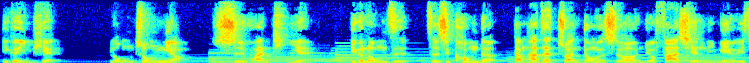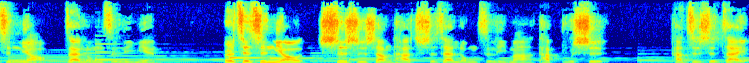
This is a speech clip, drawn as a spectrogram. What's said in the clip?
一个影片：笼中鸟试幻体验，一个笼子这是空的，当它在转动的时候，你就发现里面有一只鸟在笼子里面。而这只鸟，事实上它是在笼子里吗？它不是，它只是在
